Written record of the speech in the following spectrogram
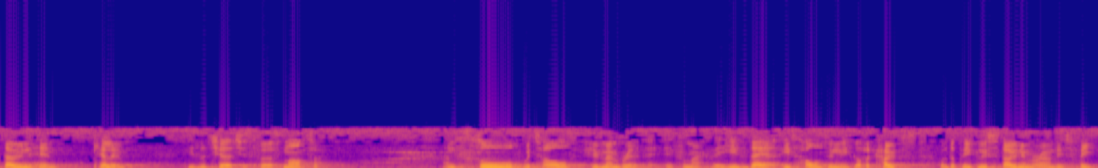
stone him, kill him. He's the church's first martyr. And Saul, we're told, if you remember it from Acts, he's there. He's holding, he's got the coats of the people who stone him around his feet.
